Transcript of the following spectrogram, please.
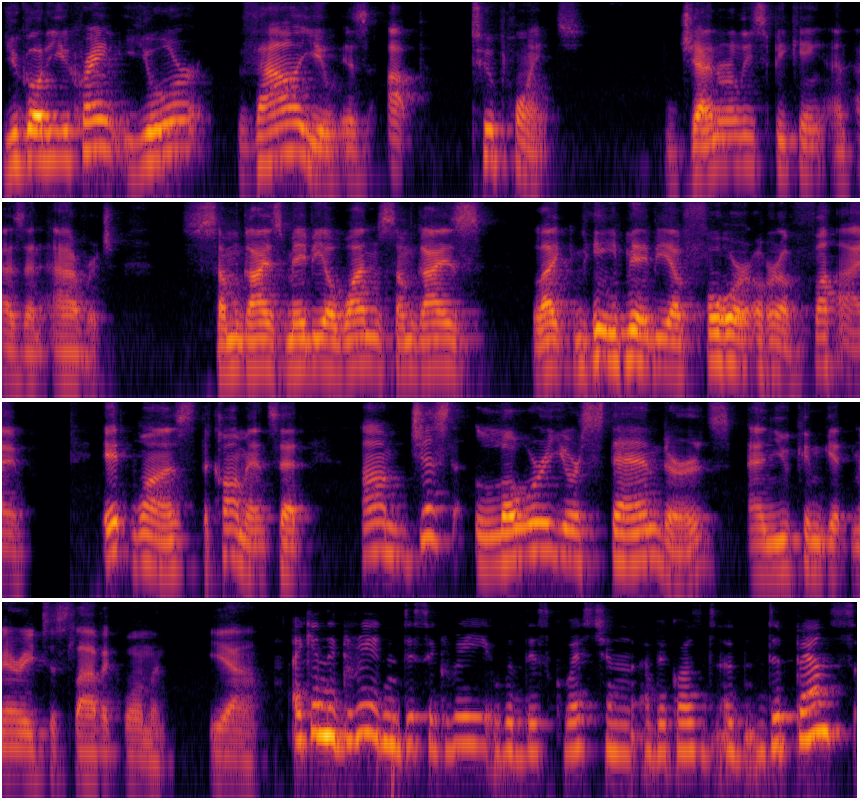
you go to Ukraine, your value is up two points, generally speaking, and as an average. Some guys maybe a one, some guys like me, maybe a four or a five. It was, the comment said, um, just lower your standards and you can get married to Slavic woman. Yeah. I can agree and disagree with this question because it depends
